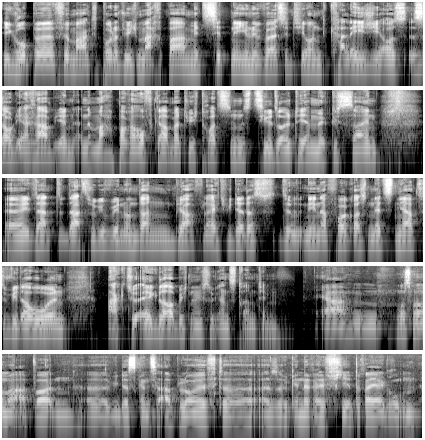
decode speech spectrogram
die Gruppe für Magdeburg natürlich machbar mit Sydney University und Kaleji aus Saudi-Arabien. Eine machbare Aufgabe natürlich trotzdem. Das Ziel sollte ja möglichst sein, äh, da, zu gewinnen und dann ja vielleicht wieder das, den Erfolg aus dem letzten Jahr zu wiederholen. Aktuell glaube ich noch nicht so ganz dran, Tim. Ja, muss man mal abwarten, äh, wie das Ganze abläuft. Äh, also generell vier Dreiergruppen.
